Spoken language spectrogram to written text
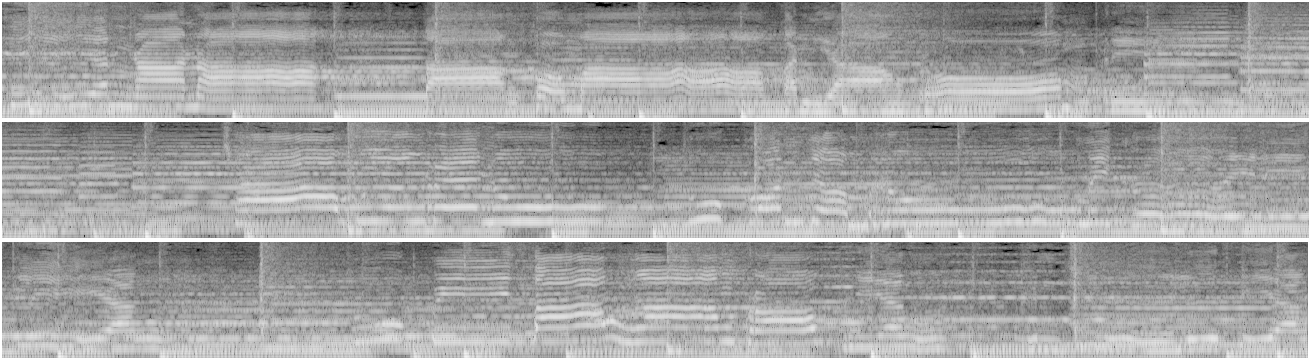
เทียนนานา ต่างก็มากันอย่างพร้อมเพรียงชาวเมืองเรนูทุกคนย่อมรู้ไม่เคยหลีกเลี่ยง ทุกปีสาวงามพร้อมเพรียง ขึ้นชื่อลือเสียง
